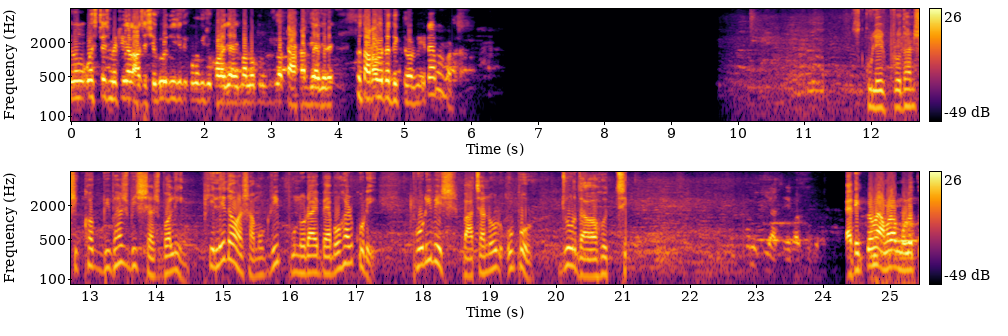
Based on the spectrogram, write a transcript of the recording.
এবং ওয়েস্টেজ মেটেরিয়াল আছে। সেগুলো দিয়ে যদি কোনো কিছু করা যায় বা নতুন কিছু একটা আকার দেওয়া যায় তো তারাও এটা দেখতে পারবে। এটাই আমার বার্তা। স্কুলের প্রধান শিক্ষক বিভাস বিশ্বাস বলেন, ফেলে দেওয়া সামগ্রী পুনরায় ব্যবহার করে পরিবেশ বাঁচানোর উপর জোর দেওয়া হচ্ছে। ব্যতিক্রমে আমরা মূলত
